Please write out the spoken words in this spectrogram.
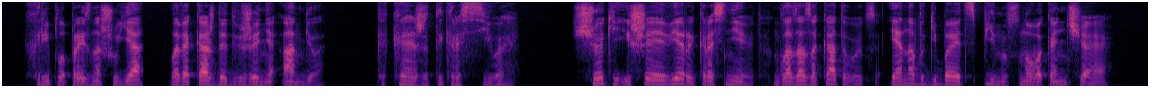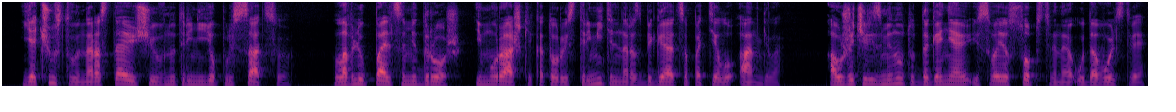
— хрипло произношу я, ловя каждое движение ангела. «Какая же ты красивая!» Щеки и шея Веры краснеют, глаза закатываются, и она выгибает спину, снова кончая. Я чувствую нарастающую внутри нее пульсацию, Ловлю пальцами дрожь и мурашки, которые стремительно разбегаются по телу ангела. А уже через минуту догоняю и свое собственное удовольствие,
